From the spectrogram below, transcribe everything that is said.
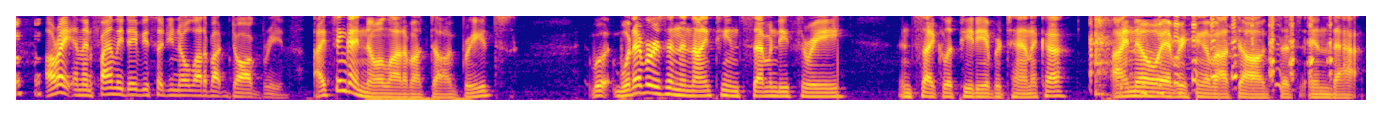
All right, and then finally, Dave, you said you know a lot about dog breeds. I think I know a lot about dog breeds. Wh- Whatever is in the 1973 Encyclopedia Britannica, I know everything about dogs that's in that.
